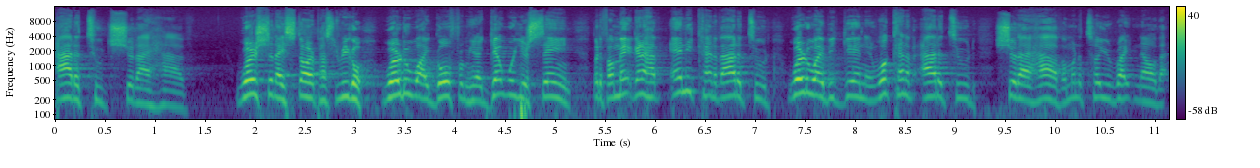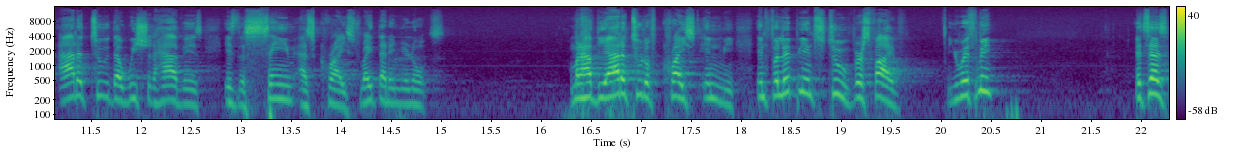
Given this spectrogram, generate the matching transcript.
attitude should I have? Where should I start, Pastor Rigo? Where do I go from here? I get what you're saying, but if I'm going to have any kind of attitude, where do I begin and what kind of attitude should I have? I'm going to tell you right now, the attitude that we should have is, is the same as Christ. Write that in your notes. I'm going to have the attitude of Christ in me. In Philippians 2, verse 5, you with me? It says,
